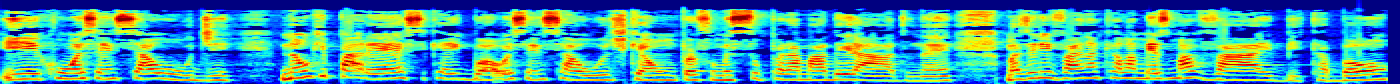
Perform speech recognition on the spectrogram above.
E com o essencial Oud. Não que parece que é igual o essencial Oud, que é um perfume super amadeirado, né? Mas ele vai naquela mesma vibe, tá bom?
